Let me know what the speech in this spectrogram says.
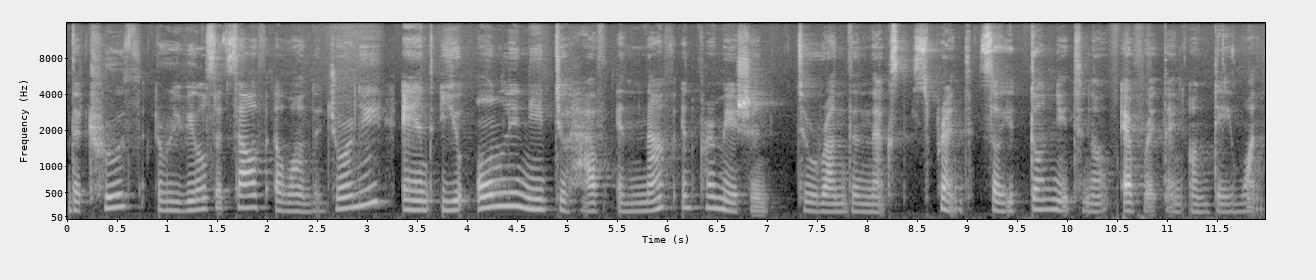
The truth reveals itself along the journey, and you only need to have enough information to run the next sprint. So you don't need to know everything on day one.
